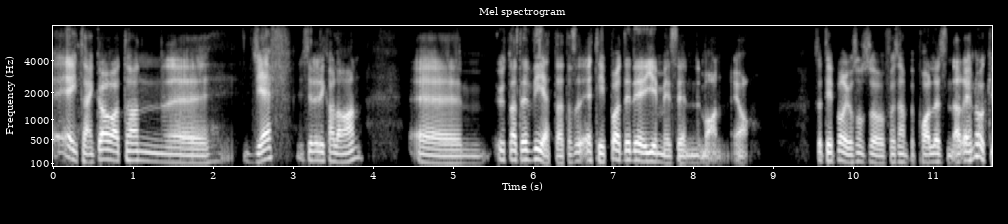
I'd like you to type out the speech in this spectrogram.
Jeg tenker at han eh, Jeff, ikke det de kaller han, Uh, uten at jeg vet dette. altså, Jeg tipper at det er det Jimmy sin mann, ja. Så jeg tipper jo sånn som så f.eks. Pallesen. Der er nok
